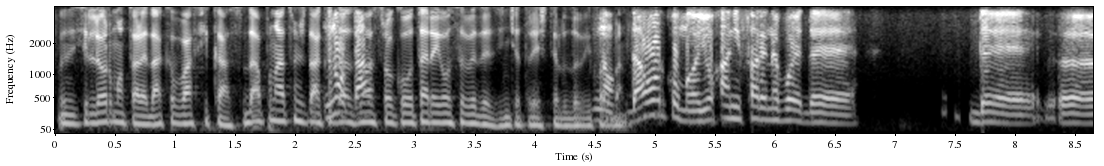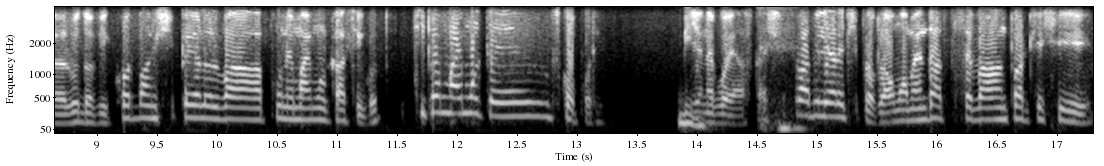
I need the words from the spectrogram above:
în zilele următoare, dacă va fi cazul. Dar până atunci, dacă nu, dați da. noastră o căutare, o să vedeți din ce trăiește Ludovic nu, Orban. Dar oricum, Iohannis are nevoie de, de uh, Ludovic Orban și pe el îl va pune mai mult ca sigur. Tipe mai multe scopuri. Bine. E nevoie asta. Și probabil e reciproc. La un moment dat se va întoarce și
